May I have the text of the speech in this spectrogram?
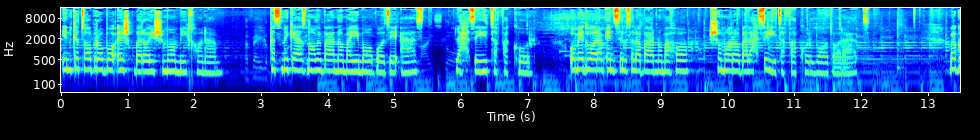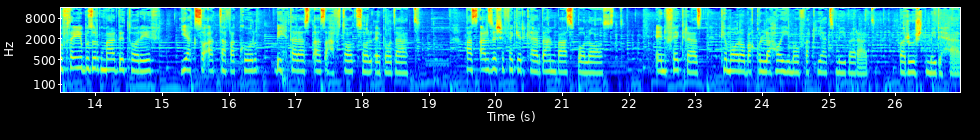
این کتاب را با عشق برای شما می خوانم قسمی که از نام برنامه ما واضح است لحظه تفکر امیدوارم این سلسله برنامه ها شما را به لحظه تفکر وادارد. به گفته بزرگ مرد تاریخ یک ساعت تفکر بهتر است از هفتاد سال عبادت. پس ارزش فکر کردن بس بالاست. این فکر است که ما را به قله های موفقیت می برد و رشد می دهد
